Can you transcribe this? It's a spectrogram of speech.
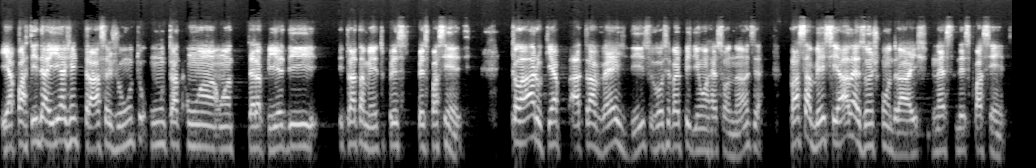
E a partir daí a gente traça junto um, uma, uma terapia de de tratamento para esse, esse, paciente. Claro que a, através disso você vai pedir uma ressonância para saber se há lesões condrais nesse, nesse paciente.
